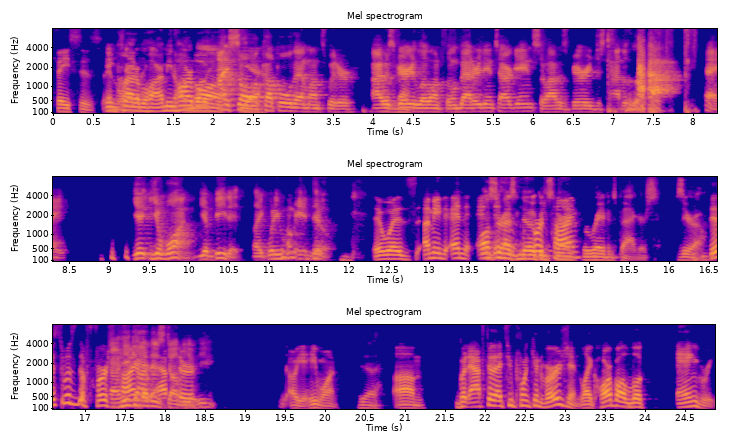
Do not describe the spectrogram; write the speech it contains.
faces. Incredible. I mean, Harbaugh. I saw yeah. a couple of them on Twitter. I was very yeah. low on phone battery the entire game, so I was very just out of the. Hey, you you won. You beat it. Like, what do you want me to do? It was. I mean, and, and Foster has no concern time, for Ravens Packers. Zero. This was the first uh, time he got his after, W. He, oh yeah, he won. Yeah. Um, but after that two point conversion, like Harbaugh looked angry.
